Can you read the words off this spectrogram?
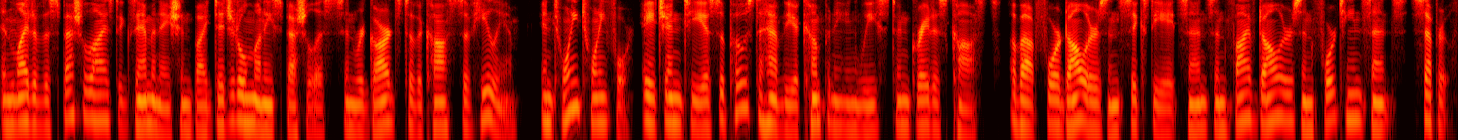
In light of the specialized examination by digital money specialists in regards to the costs of helium, in 2024, HNT is supposed to have the accompanying least and greatest costs, about $4.68 and $5.14 separately.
